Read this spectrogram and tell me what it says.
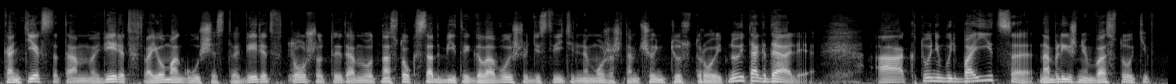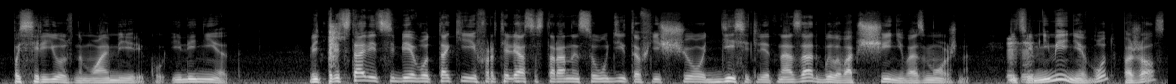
контекста там верят в твое могущество, верят в то, что ты там вот настолько с отбитой головой, что действительно можешь там что-нибудь устроить, ну и так далее. А кто-нибудь боится на Ближнем Востоке по-серьезному Америку или нет? Ведь представить себе вот такие фортеля со стороны саудитов еще 10 лет назад было вообще невозможно. И тем не менее, вот, пожалуйста.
